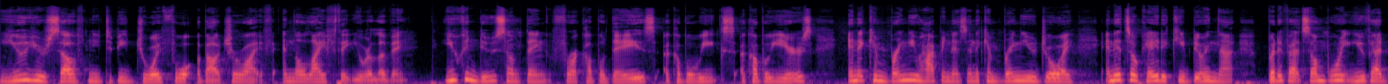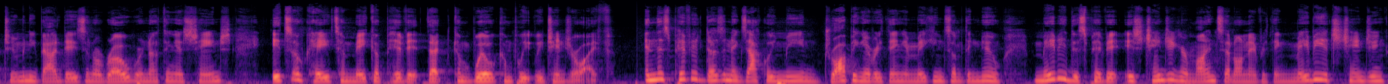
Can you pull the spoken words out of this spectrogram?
You yourself need to be joyful about your life and the life that you are living. You can do something for a couple days, a couple weeks, a couple years, and it can bring you happiness and it can bring you joy. And it's okay to keep doing that. But if at some point you've had too many bad days in a row where nothing has changed, it's okay to make a pivot that com- will completely change your life. And this pivot doesn't exactly mean dropping everything and making something new. Maybe this pivot is changing your mindset on everything. Maybe it's changing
